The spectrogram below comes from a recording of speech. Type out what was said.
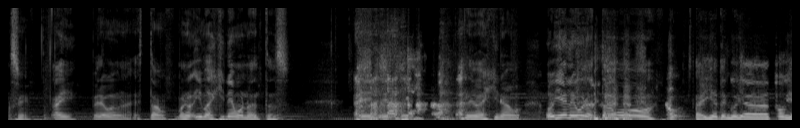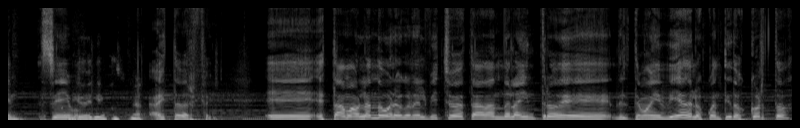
Sí, ahí, pero bueno, estamos. Bueno, imaginémonos entonces. Eh, lo imaginamos. Oye, Ale, bueno, estamos. No, ahí ya tengo ya todo bien. Sí, funcionar. ahí está perfecto. Eh, estábamos hablando, bueno, con el bicho estaba dando la intro de- del tema de hoy día, de los cuentitos cortos.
